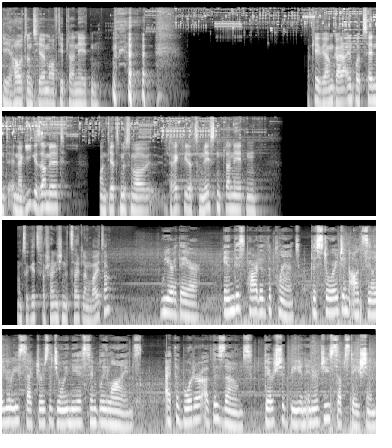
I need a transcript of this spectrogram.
Die haut uns hier immer auf die Planeten. okay, wir haben gerade 1% Energie gesammelt. Und jetzt müssen wir direkt wieder zum nächsten Planeten. Und so geht es wahrscheinlich eine Zeit lang weiter. We are there. In this part of the plant, the storage and auxiliary sectors adjoin the assembly lines. At the border of the zones, there should be an energy substation.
